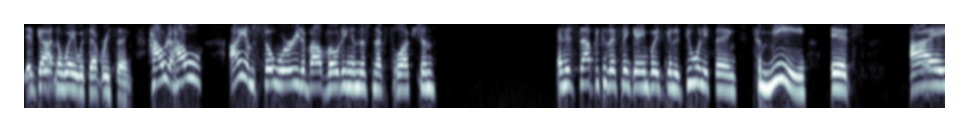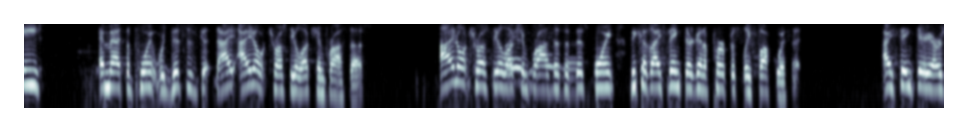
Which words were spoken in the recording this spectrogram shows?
They've gotten Yeah. away with everything. How how I am so worried about voting in this next election. And it's not because I think anybody's going to do anything. To me, it's I am at the point where this is good. I I don't trust the election process. I don't trust the election process that. at this point because I think they're going to purposely fuck with it. I think they are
